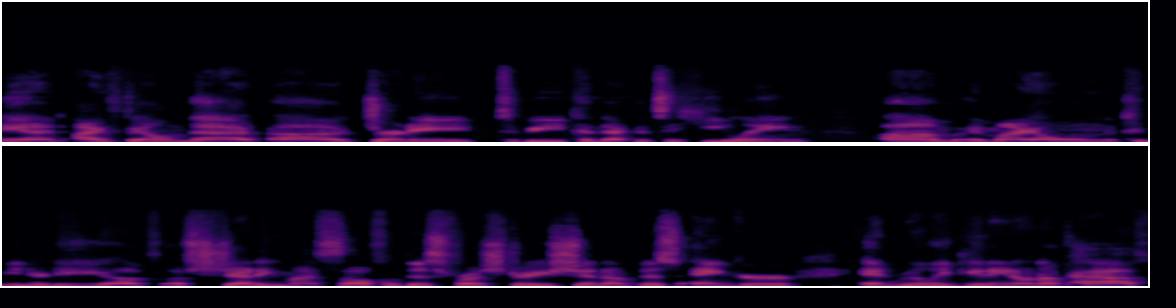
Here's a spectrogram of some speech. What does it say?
And I found that uh, journey to be connected to healing um, in my own community of, of shedding myself of this frustration, of this anger, and really getting on a path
